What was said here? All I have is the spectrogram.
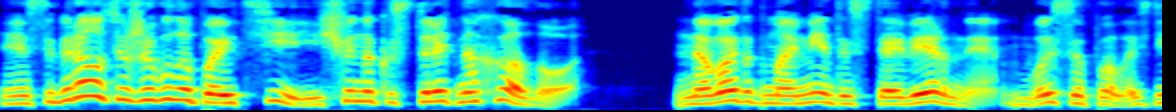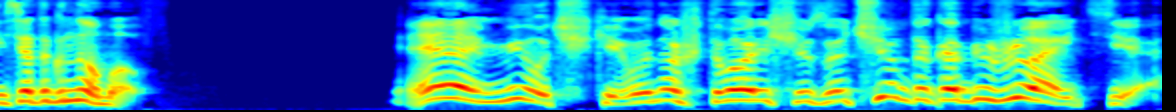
Я собиралась уже было пойти, еще накостылять на Халлу, но в этот момент из таверны высыпалось десяток гномов. «Эй, милочки, вы наш товарища зачем так обижаете?»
